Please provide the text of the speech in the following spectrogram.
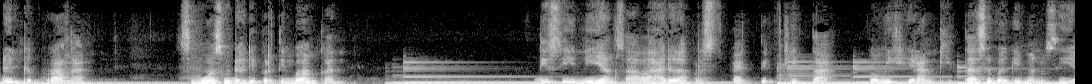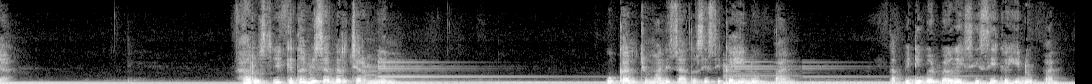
dan kekurangan. Semua sudah dipertimbangkan. Di sini yang salah adalah perspektif kita pemikiran kita sebagai manusia. Harusnya kita bisa bercermin, bukan cuma di satu sisi kehidupan, tapi di berbagai sisi kehidupan.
